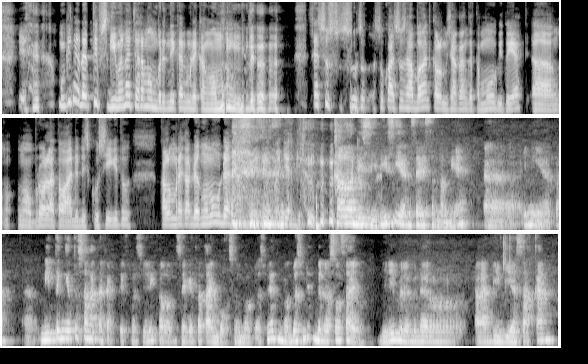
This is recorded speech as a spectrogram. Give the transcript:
mungkin ada tips gimana cara memberhentikan mereka ngomong gitu. Saya su su suka susah banget kalau misalkan ketemu gitu ya uh, ngobrol atau ada diskusi gitu. Kalau mereka udah ngomong udah aja gitu. kalau di sini sih yang saya senang ya uh, ini ya apa uh, meeting itu sangat efektif mas. Jadi kalau misalnya kita time box 15 menit, 15 menit benar selesai. Jadi benar-benar uh, dibiasakan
